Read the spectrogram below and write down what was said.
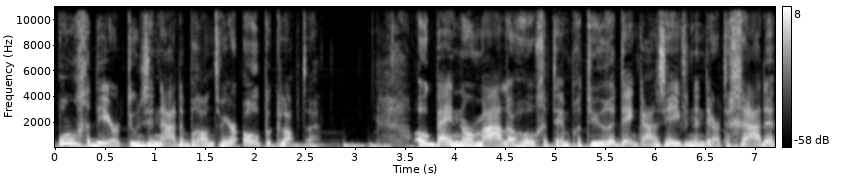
ongedeerd toen ze na de brand weer openklapten. Ook bij normale hoge temperaturen, denk aan 37 graden,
